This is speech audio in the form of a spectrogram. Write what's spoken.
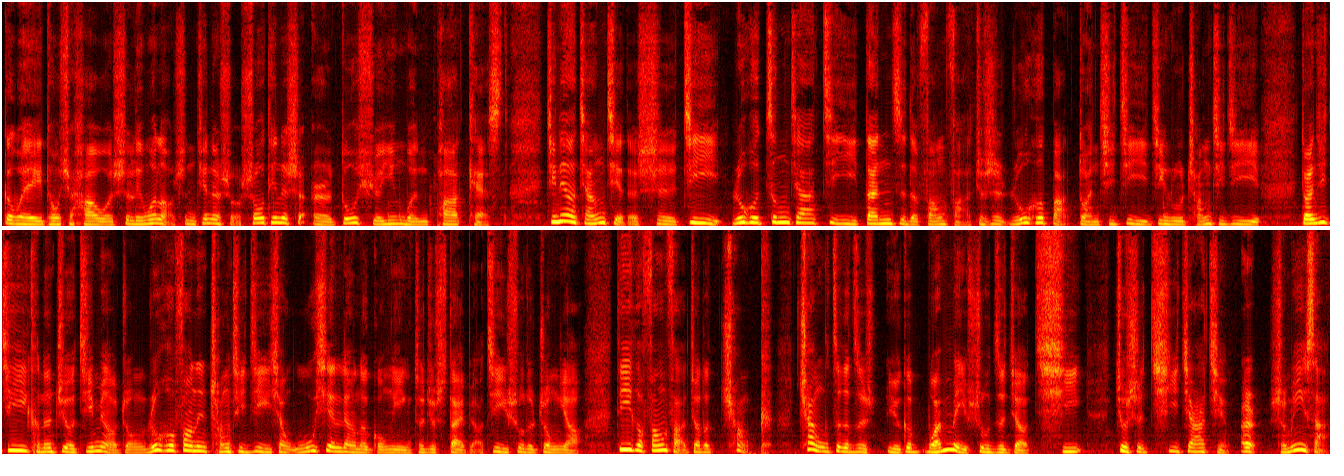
各位同学好，我是林文老师。你现在所收听的是耳朵学英文 Podcast。今天要讲解的是记忆如何增加记忆单字的方法，就是如何把短期记忆进入长期记忆。短期记忆可能只有几秒钟，如何放进长期记忆，像无限量的供应，这就是代表记忆数的重要。第一个方法叫做 chunk，chunk 这个字有个完美数字叫七，就是七加减二，什么意思啊？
